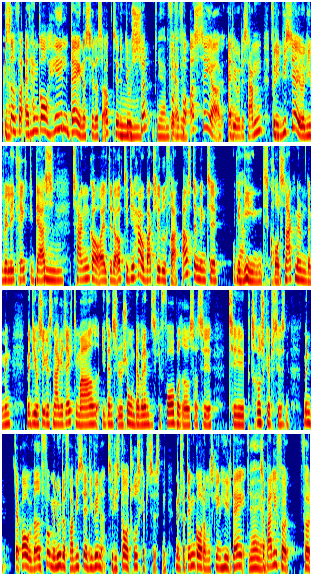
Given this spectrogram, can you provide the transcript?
ja. i stedet for, at han går hele dagen og sætter sig op til det. Mm. Det er jo synd. Jamen, det for, det. for os seere er det jo det samme, fordi vi ser jo alligevel ikke rigtig deres mm. tanker og alt det der op til. De har jo bare klippet fra afstemning til, okay, Ja. lige en kort snak mellem dem, ikke? men de har jo sikkert snakket rigtig meget i den situation, der hvordan de skal forberede sig til, til troskabstesten. Men der går jo hvad, få minutter fra, vi ser, at de vinder, til de står i troskabstesten. Men for dem går der måske en hel dag. Ja, ja. Så bare lige for, for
